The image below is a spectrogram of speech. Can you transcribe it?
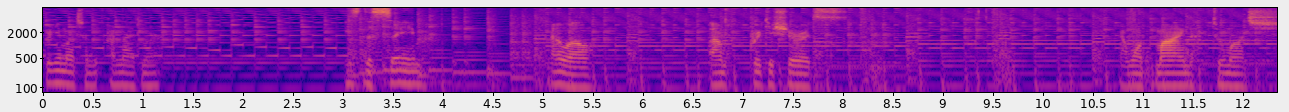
Pretty much a, a nightmare. It's the same. Oh well. I'm pretty sure it's... I won't mind too much.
